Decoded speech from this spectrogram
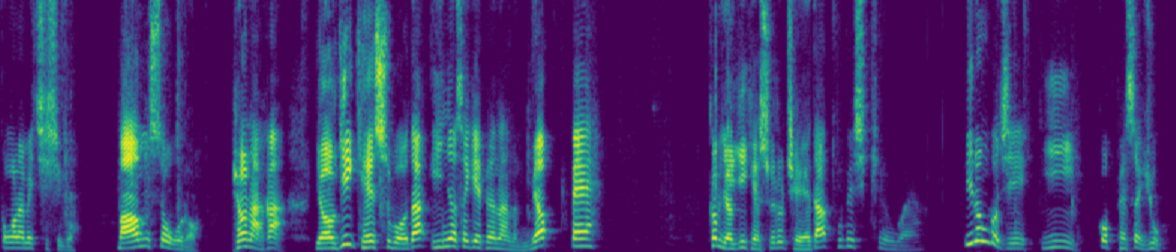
동그라미 치시고 마음속으로 변화가 여기 개수보다 이 녀석의 변화는 몇 배? 그럼 여기 개수를 죄다 두 배 시키는 거야. 이런 거지. 2 곱해서 6.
